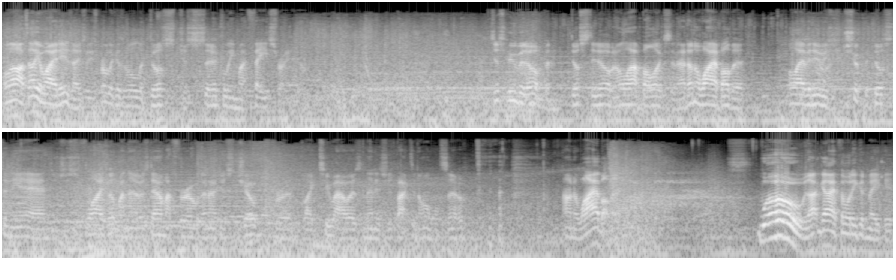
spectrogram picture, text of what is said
Well, I'll tell you why it is, actually. It's probably because of all the dust just circling my face right now. Just hoovered up and dusted up and all that bollocks, and I don't know why I bother. All I ever do is just chuck the dust in the air and it just flies up my nose, down my throat, and I just choke for like two hours, and then it's just back to normal, so... I don't know why I bother. Whoa! That guy thought he could make it.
